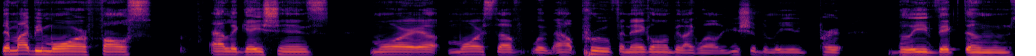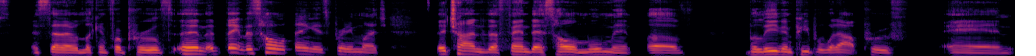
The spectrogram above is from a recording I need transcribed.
there might be more false allegations more uh, more stuff without proof, and they're gonna be like, well, you should believe per believe victims instead of looking for proof. And the thing, this whole thing is pretty much they're trying to defend this whole movement of believing people without proof, and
